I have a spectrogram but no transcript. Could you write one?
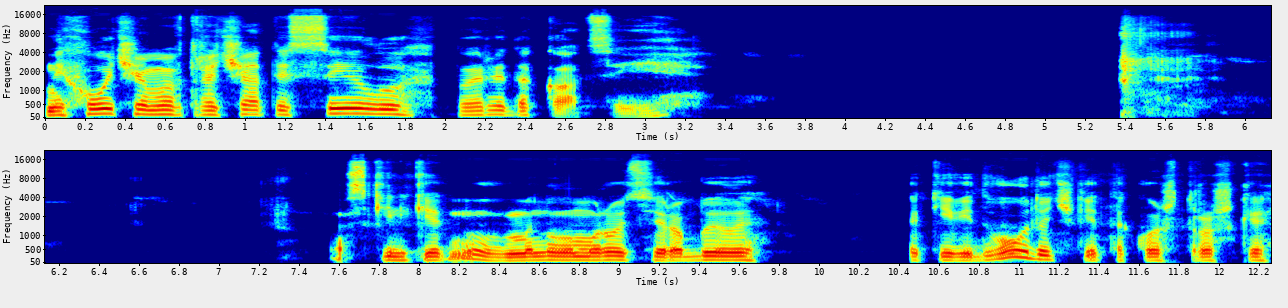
не хочемо втрачати силу перед акацією. Оскільки ну, в минулому році робили такі відводочки, також трошки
